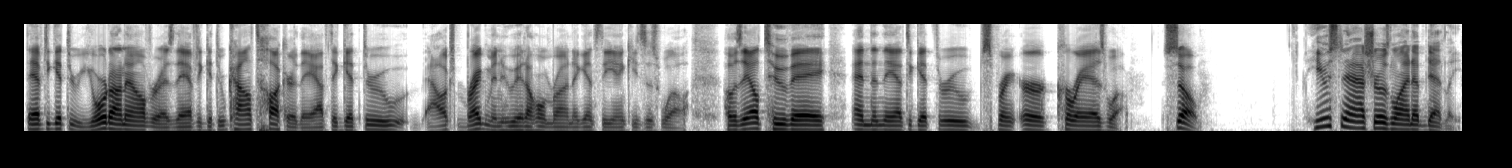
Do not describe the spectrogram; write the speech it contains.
They have to get through Yordan Alvarez. They have to get through Kyle Tucker. They have to get through Alex Bregman, who hit a home run against the Yankees as well. Jose Altuve, and then they have to get through Spring or Correa as well. So, Houston Astros lineup deadly.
